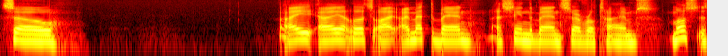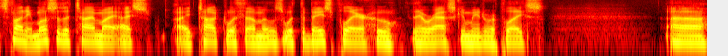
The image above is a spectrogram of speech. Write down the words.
So I I let's I, I met the band. I've seen the band several times. Most it's funny. Most of the time I, I I talked with them. It was with the bass player who they were asking me to replace. Uh,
